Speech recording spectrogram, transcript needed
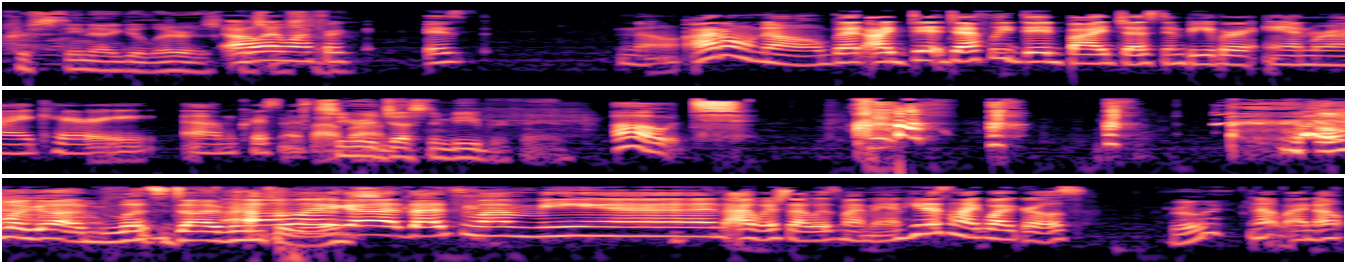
Christina Aguilera's. All I want Time. for is no, I don't know, but I did definitely did buy Justin Bieber and Mariah Carey um, Christmas So album. you're a Justin Bieber fan. oh, t- Oh my God, let's dive into oh my this. god, that's my man. I wish that was my man. He doesn't like white girls. Really? No, I know.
